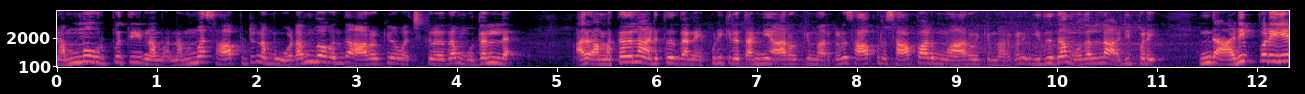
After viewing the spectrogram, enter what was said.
நம்ம உற்பத்தி நம்ம நம்ம சாப்பிட்டு நம்ம உடம்ப வந்து ஆரோக்கியம் வச்சுக்கிறது தான் முதல்ல. அது மற்றதெல்லாம் அடுத்தது தானே. குடிக்கிற தண்ணி ஆரோக்கியமாக இருக்கணும் சாப்பிட்ற சாப்பாடு ஆரோக்கியமாக இருக்கணும். இதுதான் முதல்ல அடிப்படை. இந்த அடிப்படையே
